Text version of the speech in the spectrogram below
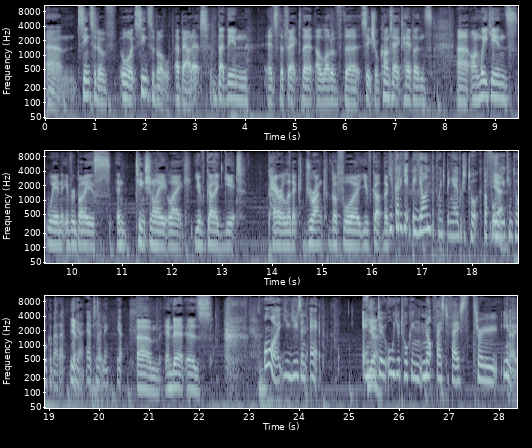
um, sensitive or sensible about it, but then it's the fact that a lot of the sexual contact happens uh, on weekends when everybody's intentionally like, you've got to get paralytic drunk before you've got the You've got to get beyond the point of being able to talk before Yeah. you can talk about it. Yeah. absolutely. Yeah. um, and that is Or you use an app and Yeah. you do all your talking not face to face through, you know,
